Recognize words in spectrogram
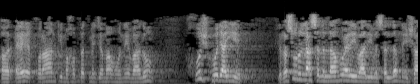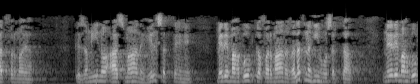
और ए कुरान की मोहब्बत में जमा होने वालों, खुश हो जाइए कि रसूलुल्लाह सल्लल्लाहु अलैहि वसल्लम ने इशाद फरमाया कि ज़मीन और आसमान हिल सकते हैं। मेरे महबूब का फरमान गलत नहीं हो सकता। मेरे महबूब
